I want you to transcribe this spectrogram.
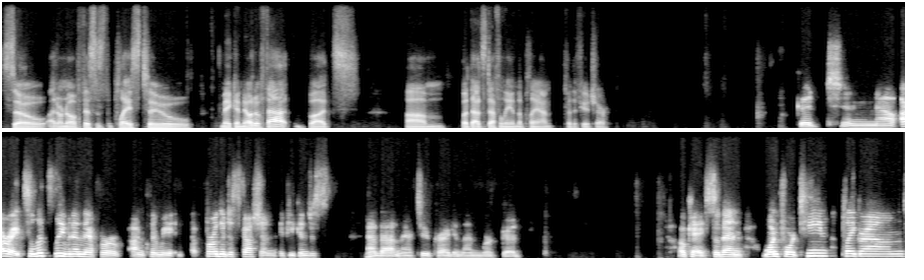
So I don't know if this is the place to make a note of that, but um, but that's definitely in the plan for the future. Good to know. All right, so let's leave it in there for unclear me further discussion. If you can just add that in there too, Craig, and then we're good. Okay, so then 114, playground,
